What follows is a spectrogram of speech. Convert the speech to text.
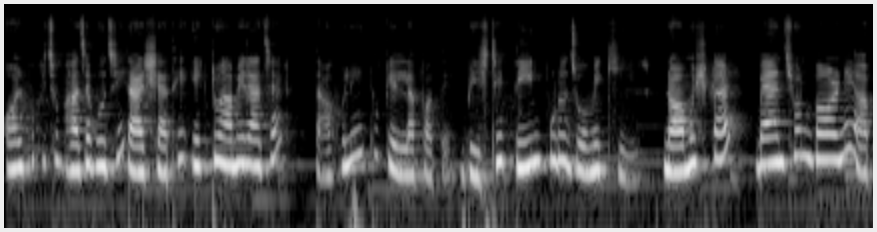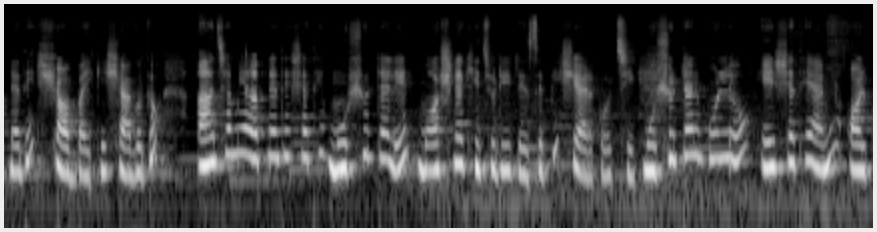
অল্প কিছু ভাজা ভুজি, তার সাথে একটু আমের আচার, তাহলেই তো কেল্লা ফতে বৃষ্টির দিন পুরো জমে ক্ষীর। নমস্কার ব্যঞ্জন বর্ণে আপনাদের সবাইকে স্বাগত। আজ আমি আপনাদের সাথে মসুর ডালের মশলা খিচুড়ির রেসিপি শেয়ার করছি। মসুর ডাল বললেও এর সাথে আমি অল্প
